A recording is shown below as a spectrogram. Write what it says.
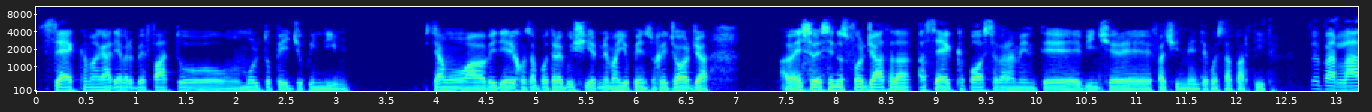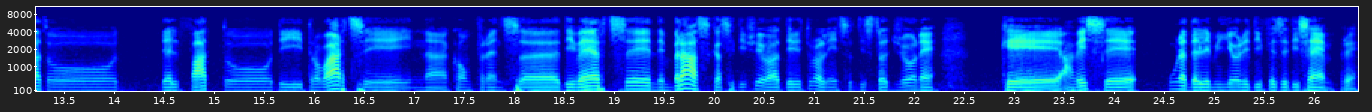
SEC magari avrebbe fatto molto peggio, quindi stiamo a vedere cosa potrebbe uscirne, ma io penso che Georgia essendo sforgiata da SEC possa veramente vincere facilmente questa partita. Tu hai parlato del fatto di trovarsi in conference eh, diverse. Nebraska si diceva addirittura all'inizio di stagione che avesse una delle migliori difese di sempre.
